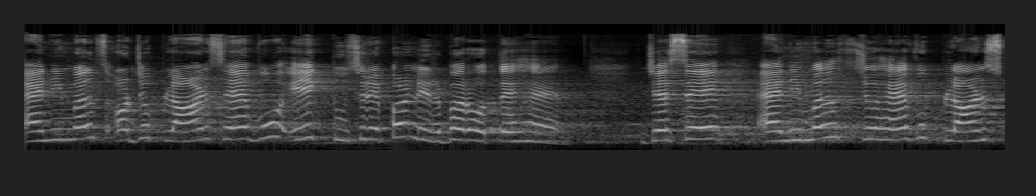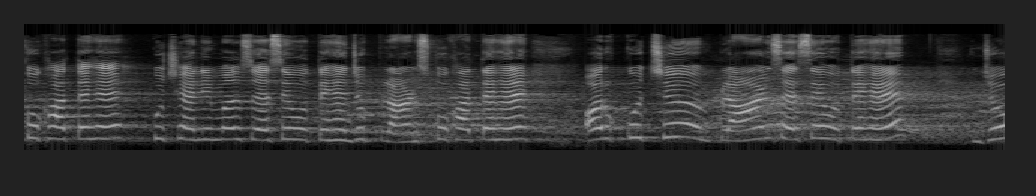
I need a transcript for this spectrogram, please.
animals और जो प्लांट्स हैं, वो एक दूसरे पर निर्भर होते हैं। जैसे एनिमल्स जो है, वो प्लांट्स को खाते हैं। कुछ एनिमल्स ऐसे होते हैं जो प्लांट्स को खाते हैं और कुछ प्लांट्स ऐसे होते हैं जो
